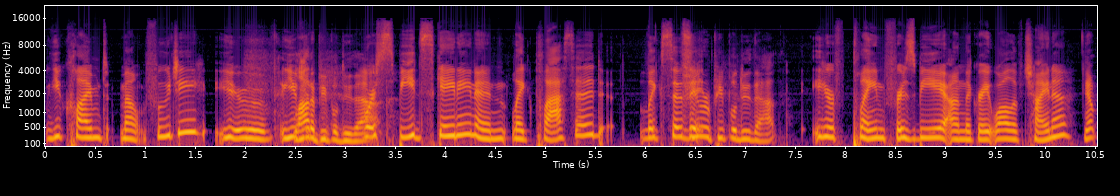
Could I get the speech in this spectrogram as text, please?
you climbed Mount Fuji. You, you A lot of people do that. were speed skating in Lake Placid. Like so that Fewer people do that. you're playing frisbee on the Great Wall of China. Yep.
